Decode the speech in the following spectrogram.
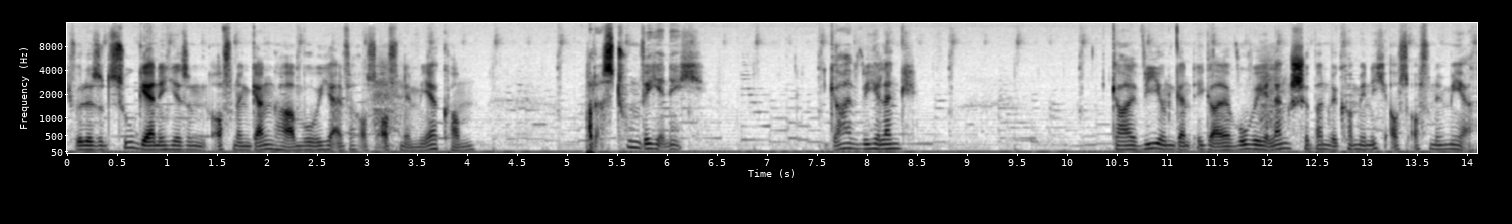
Ich würde so zu gerne hier so einen offenen Gang haben, wo wir hier einfach aufs offene Meer kommen. Aber das tun wir hier nicht. Egal wie wir hier lang... Egal wie und ganz egal wo wir hier lang schippern, wir kommen hier nicht aufs offene Meer.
